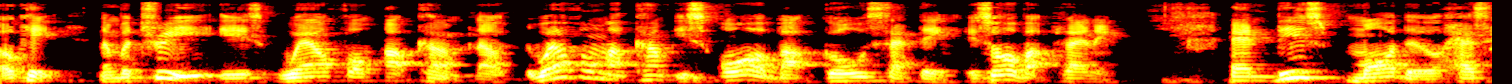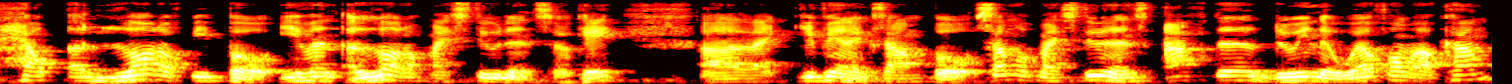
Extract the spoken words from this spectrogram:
Okay, number three is well-formed outcome. Now, well-formed outcome is all about goal setting. It's all about planning. And this model has helped a lot of people, even a lot of my students, okay? Uh, like, give you an example. Some of my students, after doing the well-formed outcome,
